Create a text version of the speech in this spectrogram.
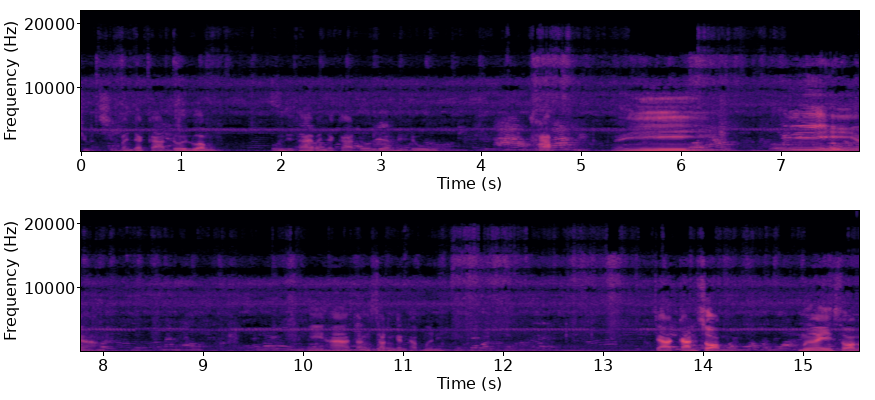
ชิวชิวบรรยากาศโดยรวม ผมสิถ่ายบรรยากาศโดยรวมให้ดูอ้าว ครับ นี่อุ้ยอ่นี่ห้าสังสรรค์กันครับมือนี้ จากการซ่อมเมื่อยซ่อม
